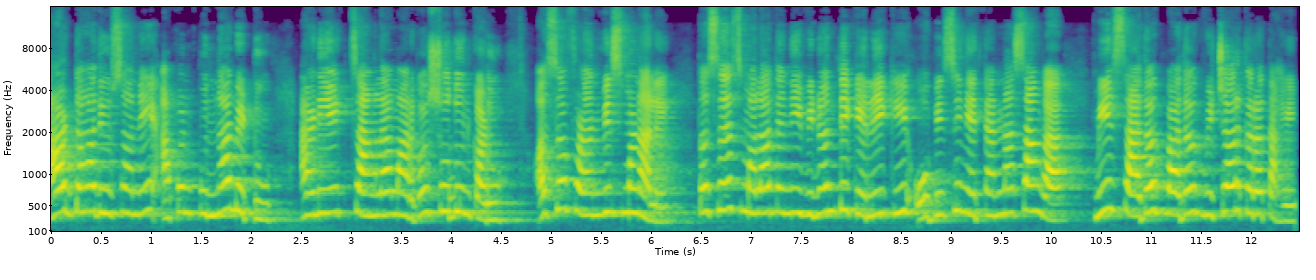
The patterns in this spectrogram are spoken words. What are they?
आठ दहा दिवसांनी आपण पुन्हा भेटू आणि एक चांगला मार्ग शोधून काढू असं फडणवीस म्हणाले. तसेच मला त्यांनी विनंती केली की ओबीसी नेत्यांना सांगा मी साधक बाधक विचार करत आहे.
